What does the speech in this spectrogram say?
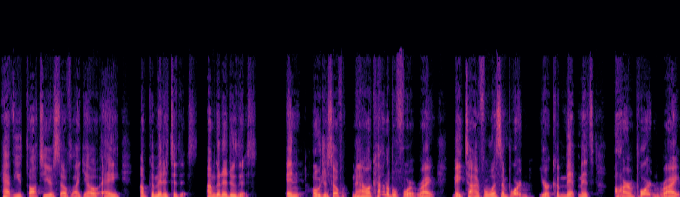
Have you thought to yourself, like, yo, hey, I'm committed to this. I'm going to do this. And hold yourself now accountable for it, right? Make time for what's important. Your commitments are important, right?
